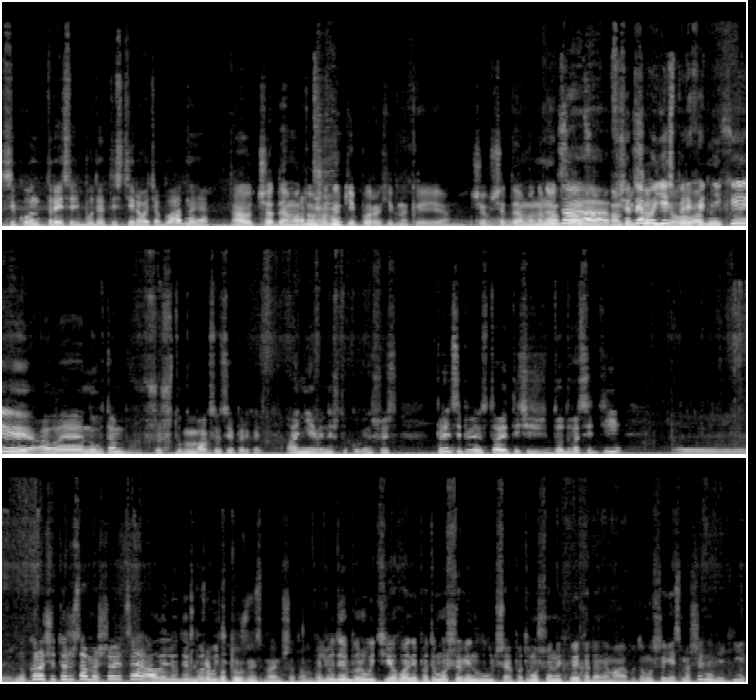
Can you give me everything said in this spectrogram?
секунд 30 буде тестувати обладнання. А от Чадемо теж такі перехідники є. Чи в Чадемо нема ну да, в Чадемо є і перехідники, але ну там щось штуку Ну. баксів цей перехід. А ні, він не штуку, він щось. В принципі, він стоїть тисяч до 20. Е, ну, коротше, те ж саме, що і це, але люди Таке беруть. потужність менше там. буде. Люди беруть його не тому, що він лучше, а тому, що у них виходу немає. Тому що є машини, в які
